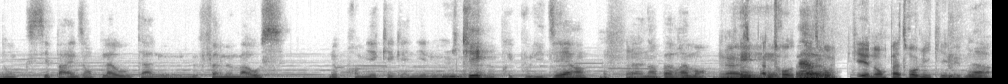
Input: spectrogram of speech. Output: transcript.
Donc c'est par exemple là où tu as le, le fameux Mouse, le premier qui a gagné le, prix Pulitzer. Hein. Euh, non, pas vraiment. pas, trop, pas trop Mickey, non, pas trop Mickey. Mais, bon.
